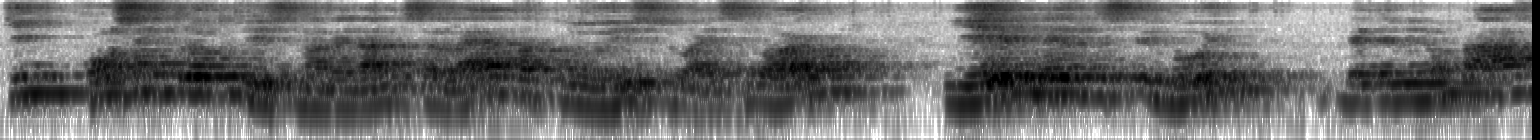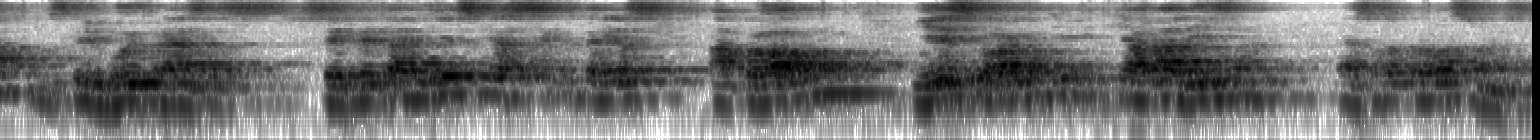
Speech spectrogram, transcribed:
que concentrou tudo isso. Na verdade, você leva tudo isso a esse órgão e ele mesmo distribui, determina um prazo, distribui para essas secretarias e as secretarias aprovam e esse órgão que, que avaliza essas aprovações.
